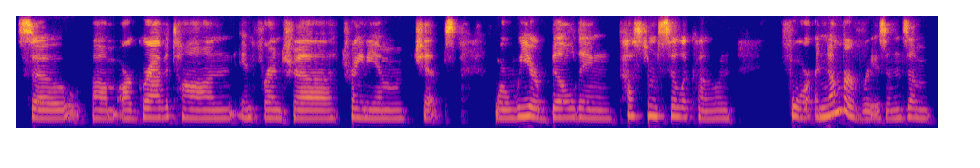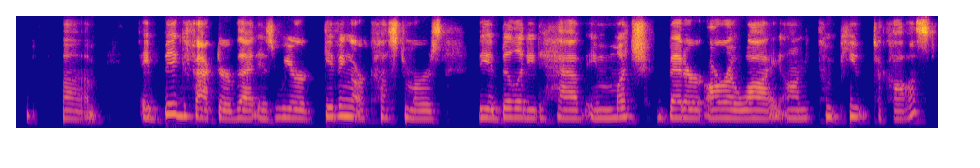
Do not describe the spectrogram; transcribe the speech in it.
So um, our Graviton, Inferentia, Trainium chips, where we are building custom silicon for a number of reasons. Um, um, a big factor of that is we are giving our customers the ability to have a much better ROI on compute to cost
